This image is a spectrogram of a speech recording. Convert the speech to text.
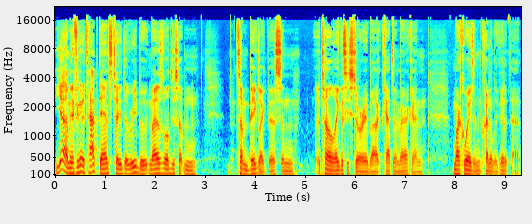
Yeah, I mean, if you're going to tap dance to the reboot, might as well do something something big like this and tell a legacy story about Captain America. And Mark Waid's incredibly good at that.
